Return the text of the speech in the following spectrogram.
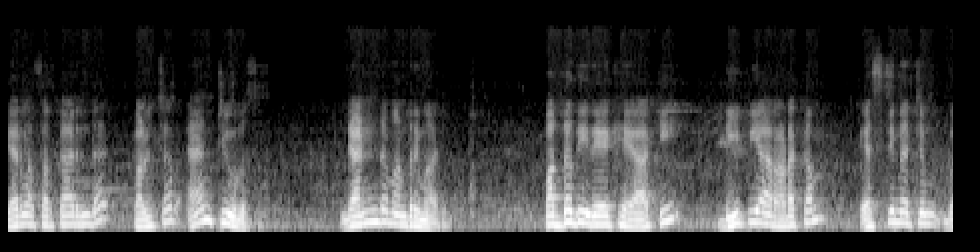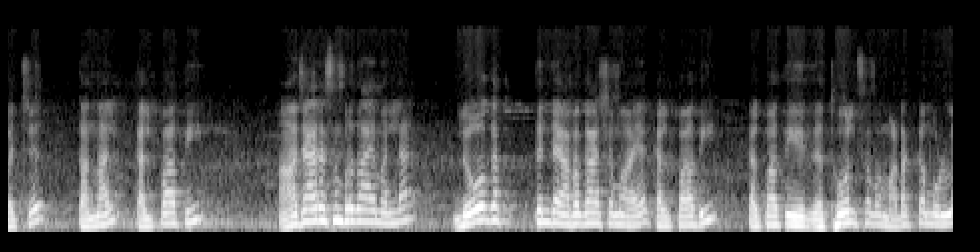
കേരള സർക്കാരിന്റെ കൾച്ചർ ആൻഡ് ടൂറിസം രണ്ട് മന്ത്രിമാരും പദ്ധതി രേഖയാക്കി ഡി പി ആർ അടക്കം എസ്റ്റിമേറ്റും വെച്ച് തന്നാൽ കൽപ്പാത്തി ആചാര സമ്പ്രദായമല്ല ലോകത്തിന്റെ അവകാശമായ കൽപ്പാത്തി കൽപ്പാത്തി രഥോത്സവം അടക്കമുള്ള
